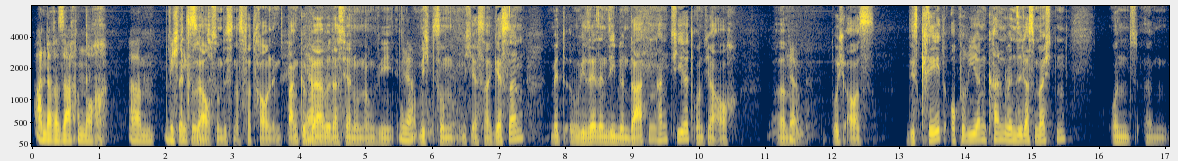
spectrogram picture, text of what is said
andere Sachen noch ähm, wichtig sind. auch so ein bisschen das Vertrauen ins Bankgewerbe, ja. das ja nun irgendwie ja. nicht, zum, nicht erst seit gestern mit irgendwie sehr sensiblen Daten hantiert und ja auch ähm, ja. durchaus diskret operieren kann, wenn sie das möchten. Und ähm,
